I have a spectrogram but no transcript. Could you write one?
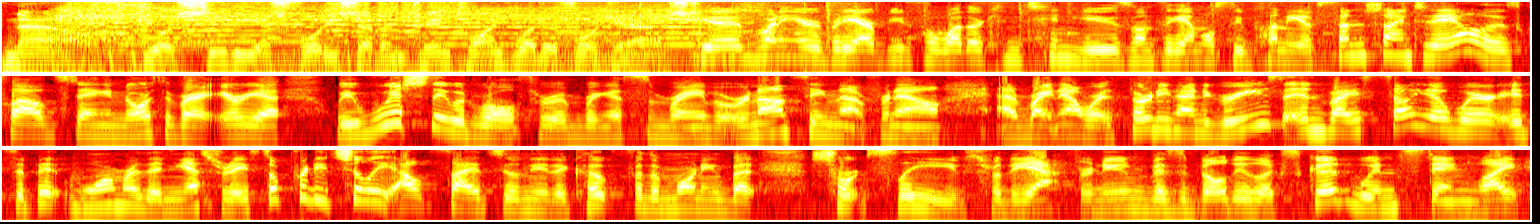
Now, your CBS 47 pinpoint weather forecast. Good morning, everybody. Our beautiful weather continues. Once again, we'll see plenty of sunshine today. All those clouds staying north of our area. We wish they would roll through and bring us some rain, but we're not seeing that for now. And right now, we're at 39 degrees in Visalia, where it's a bit warmer than yesterday. Still pretty chilly outside, so you'll need a coat for the morning, but short sleeves for the afternoon. Visibility looks good. Winds staying light,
